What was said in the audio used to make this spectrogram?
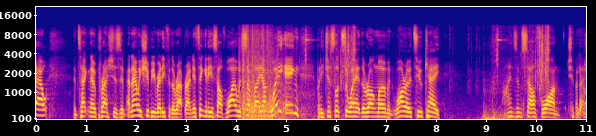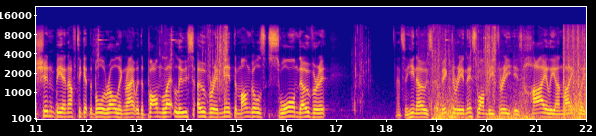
out. And Techno pressures him. And now he should be ready for the wrap round. You're thinking to yourself, why was Sunday Young waiting? But he just looks away at the wrong moment. Waro 2K finds himself one. But that shouldn't be enough to get the ball rolling, right? With the bomb let loose over in mid, the MongolZ swarmed over it. And so he knows a victory in this 1v3 is highly unlikely.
